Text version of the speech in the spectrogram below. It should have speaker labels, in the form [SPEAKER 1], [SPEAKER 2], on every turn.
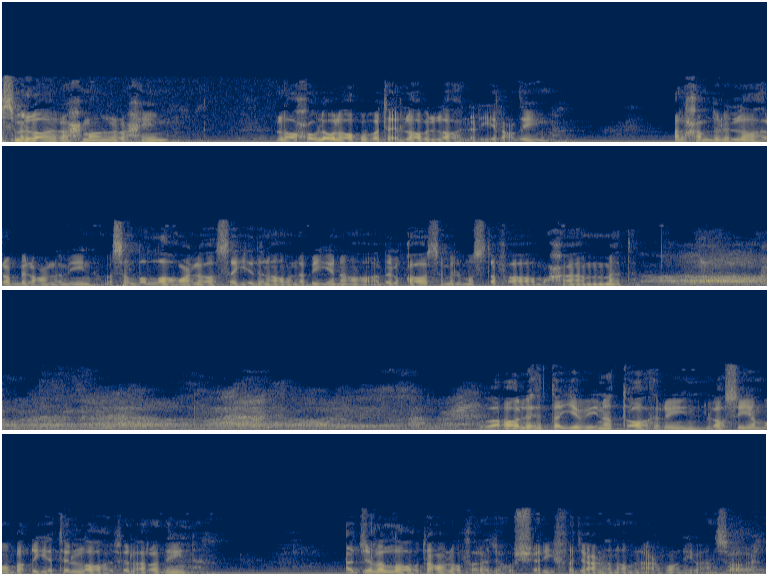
[SPEAKER 1] بسم الله الرحمن الرحيم. لا حول ولا قوة إلا بالله العلي العظيم. الحمد لله رب العالمين وصلى الله على سيدنا ونبينا أبي القاسم المصطفى محمد. وآله الطيبين الطاهرين لا سيما بقية الله في الأرضين أجل الله تعالى فرجه الشريف وجعلنا من أعوانه وأنصاره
